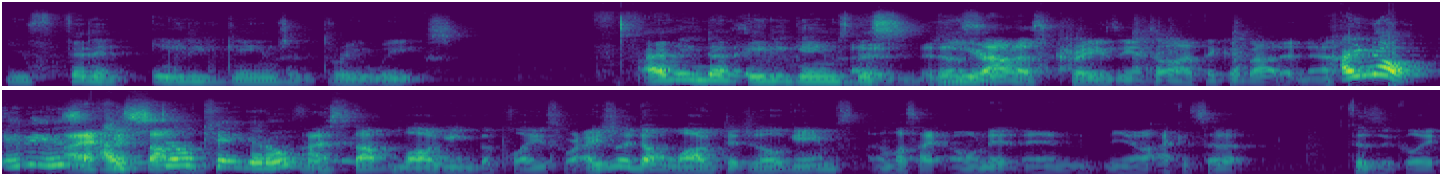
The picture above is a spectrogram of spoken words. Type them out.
you fit in 80 games in three weeks. I haven't even done 80 games this it, it doesn't year. sound as crazy until I think about it now. I know, it is. I I, actually still can't get over I it. stopped logging the plays for. I usually don't log digital games unless I own it and you know I can set it physically.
